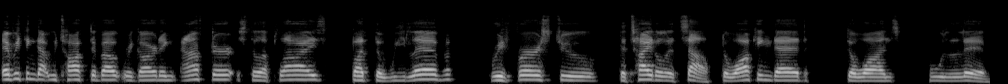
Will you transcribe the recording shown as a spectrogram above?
Everything that we talked about regarding after still applies, but the we live refers to the title itself, The Walking Dead, The Ones Who Live.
